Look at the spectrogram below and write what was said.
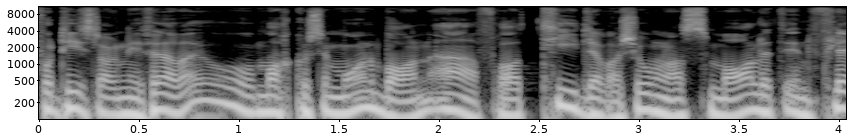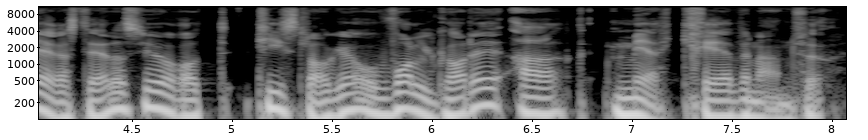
for tislagene i fairway. og Marco Simone-banen er fra tidligere versjoner smalet inn flere steder, som gjør at tislaget og valget av det er mer krevende enn før.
